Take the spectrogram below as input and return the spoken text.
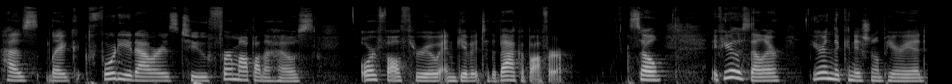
has like 48 hours to firm up on the house or fall through and give it to the backup offer. So, if you're the seller, you're in the conditional period,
